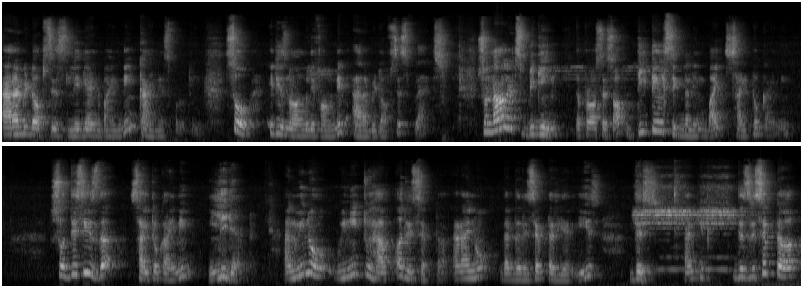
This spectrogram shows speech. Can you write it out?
Arabidopsis ligand binding kinase protein. So it is normally found in Arabidopsis plants. So now let's begin the process of detailed signaling by cytokinin. So this is the cytokinin ligand and we know we need to have a receptor and I know that the receptor here is this and it this receptor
